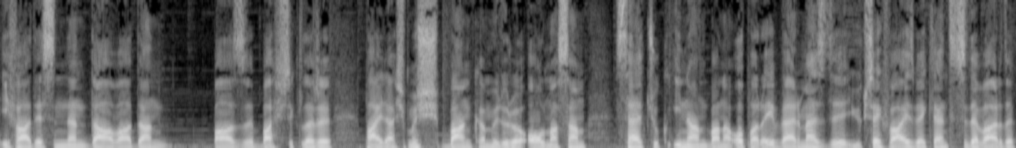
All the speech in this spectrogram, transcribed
ifadesinden davadan bazı başlıkları paylaşmış. Banka müdürü olmasam Selçuk inan bana o parayı vermezdi. Yüksek faiz beklentisi de vardı.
